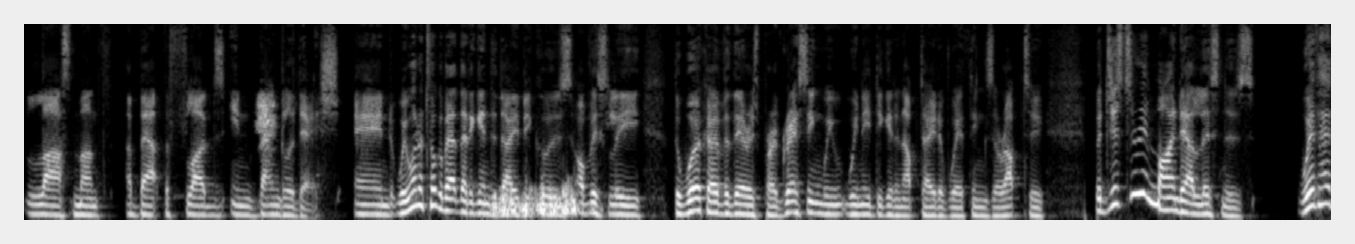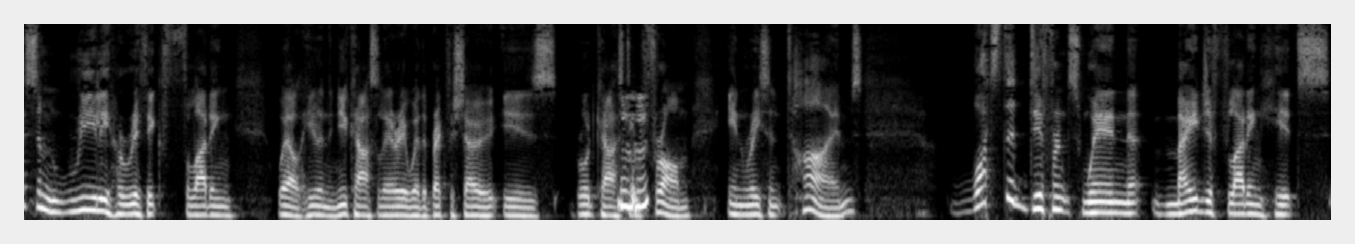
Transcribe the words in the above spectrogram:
last month about the floods in Bangladesh. And we want to talk about that again today because obviously the work over there is progressing. We, we need to get an update of where things are up to. But just to remind our listeners, we've had some really horrific flooding. Well, here in the Newcastle area where the breakfast show is broadcasting mm-hmm. from in recent times. What's the difference when major flooding hits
